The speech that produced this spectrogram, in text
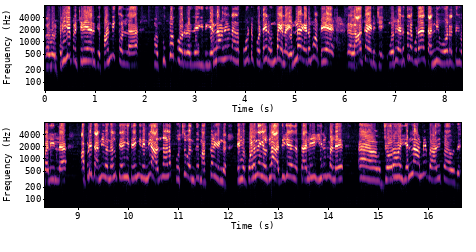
ஒரு பெரிய பிரச்சனையா இருக்கு. தண்ணி தொல்லை குப்பை போடுறது இது எல்லாமே நாங்க போட்டு போட்டே ரொம்ப எல்லா எல்லா இடமும் அப்படியே லாக் ஆயிடுச்சு. ஒரு இடத்துல கூட தண்ணி ஓடுறதுக்கு வழி இல்ல. அப்படி தண்ணி வந்தாலும் தேங்கி தேங்கி நின்று அதனால கொசு வந்து மக்கள் எங்க எங்க குழந்தைங்களுக்கு எல்லாம் அதிக தளி இருமல் ஆஹ் ஜுரம் எல்லாமே பாதிப்பாகுது.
